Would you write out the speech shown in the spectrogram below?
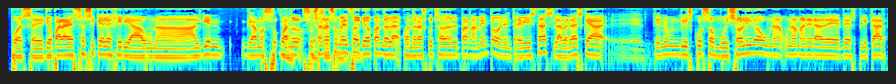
pues eh, yo para eso sí que elegiría una alguien, digamos, su- Ya, cuando Susana Sumelzo, yo cuando la, cuando la he escuchado en el Parlamento o en entrevistas, la verdad es que eh, tiene un discurso muy sólido, una, una manera de, de explicar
